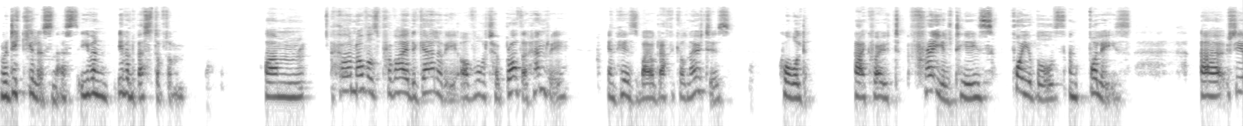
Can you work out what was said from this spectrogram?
ridiculousness, even, even the best of them. Um, her novels provide a gallery of what her brother Henry, in his biographical notice, called, I quote, frailties, foibles, and follies. Uh, she,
